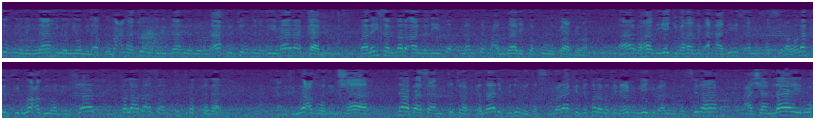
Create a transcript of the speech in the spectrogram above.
تؤمن بالله واليوم الآخر. ومعنى تؤمن بالله واليوم الآخر تؤمن إيمانا كاملا. فليس المرأة الذي لم تفعل ذلك تكون كافرة. ها؟ وهذه يجب هذه الأحاديث أن نفسرها. ولكن في الوعظ والإرشاد فلا بأس أن تترك كذلك. يعني في الوعظ والإرشاد لا بأس أن تترك كذلك بدون تفسير. ولكن لطلبة العلم يجب أن نفسرها عشان لا يروح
